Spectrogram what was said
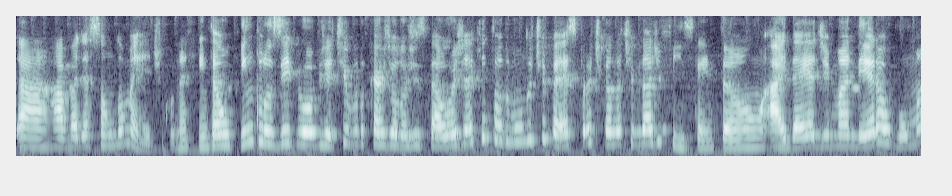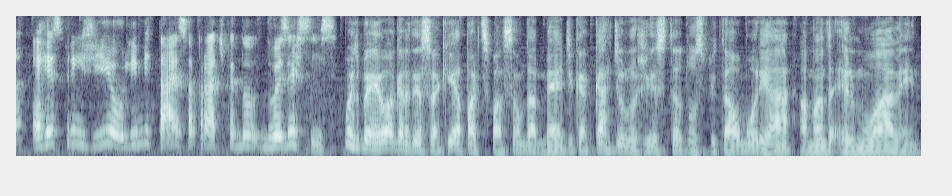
a, avaliação do médico, né? Então, inclusive, o objetivo do cardiologista hoje é que todo mundo tivesse praticando atividade física. Então, a ideia de maneira alguma é restringir ou limitar essa prática do, do exercício. Muito bem, eu agradeço aqui a participação da médica cardiologista do Hospital Moriá, Amanda Elmualen.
